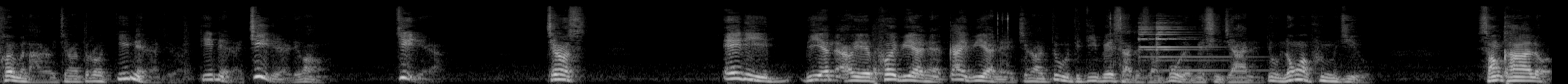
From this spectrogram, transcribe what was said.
ထွက်မလာတော့ကျွန်တော်တော်တင်းနေတာကျွန်တော်တင်းနေတာကြည့်နေတာဒီကောင်ကြည့်နေတာ ကျွန်တော်အဲ့ဒီ BNL ရဲ့ဖွဲ့ပြရတယ်ကြိုက်ပြရတယ်ကျွန်တော်သူ့တတိပဲစာတစ်စောင်ပို့တယ် Messenger နဲ့သူလုံးဝဖွင့်မကြည့်ဘူးဆောင်းခါလို့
